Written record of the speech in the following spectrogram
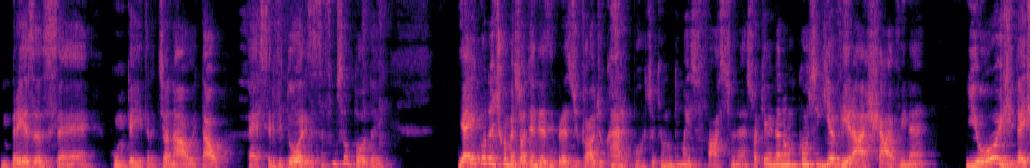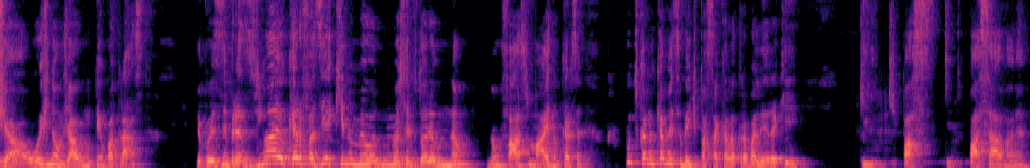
empresas é, com TI tradicional e tal, é, servidores, essa função toda aí. E aí, quando a gente começou a atender as empresas de cloud, eu, cara, pô, isso aqui é muito mais fácil, né? Só que eu ainda não conseguia virar a chave, né? E hoje, daí, hoje não, já há algum tempo atrás, depois as empresas vinham, ah, eu quero fazer aqui no meu, no meu servidor, eu não, não faço mais, não quero ser. Putz, o cara não quer mais saber de passar aquela trabalheira que, que, que, pass, que passava, né?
